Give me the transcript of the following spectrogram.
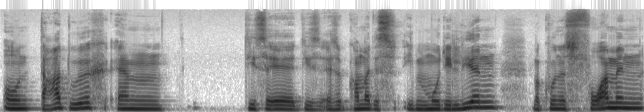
Und dadurch ähm, diese, diese, also kann man das eben modellieren, man kann es formen,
